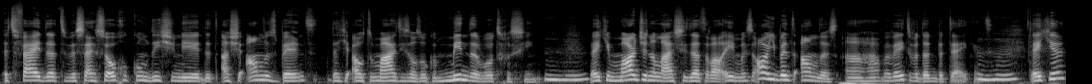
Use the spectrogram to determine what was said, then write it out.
het feit dat we zijn zo geconditioneerd dat als je anders bent, dat je automatisch als ook een minder wordt gezien. Mhm. Weet je, marginalize je dat er al in. Maar oh, je bent anders. Aha, we weten wat dat betekent. Mhm. Weet je?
